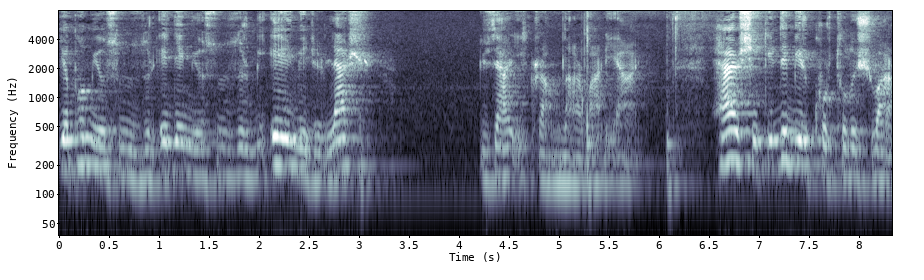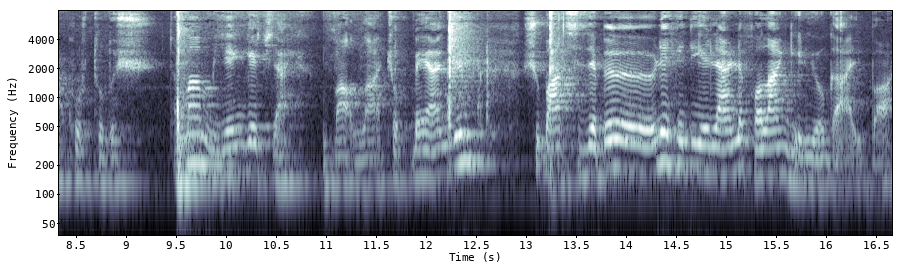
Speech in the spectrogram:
Yapamıyorsunuzdur, edemiyorsunuzdur. Bir el verirler. Güzel ikramlar var yani. Her şekilde bir kurtuluş var, kurtuluş. Tamam mı yengeçler? Vallahi çok beğendim. Şubat size böyle hediyelerle falan geliyor galiba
